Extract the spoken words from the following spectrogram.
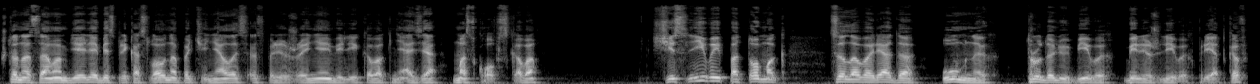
что на самом деле беспрекословно подчинялась распоряжениям великого князя Московского. Счастливый потомок целого ряда умных, трудолюбивых, бережливых предков,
